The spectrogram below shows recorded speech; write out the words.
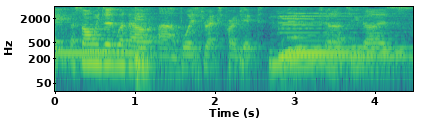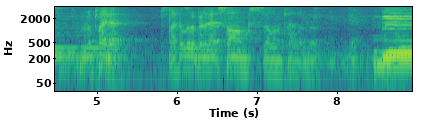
A song we did with our uh, Boys Drax project. Shout out to you guys. I'm going to play that, just like a little bit of that song, so I want to play a little bit. Okay.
